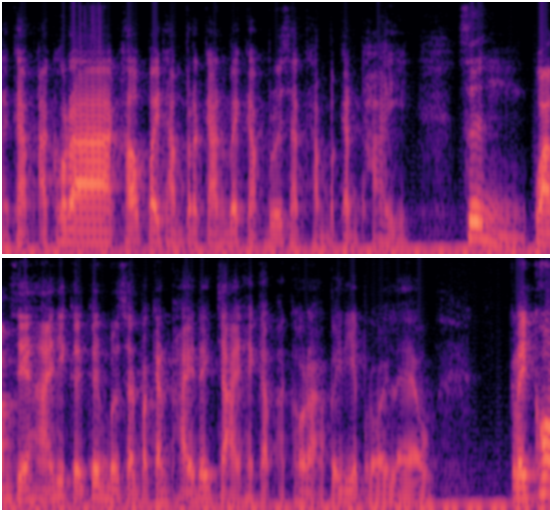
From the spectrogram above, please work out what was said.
นะครับอัคราเขาไปทำประกันไว้กับบริษัททำประกันภัย ซึ่งความเสียหายที่เกิดขึ้นบริษัทประกันภัยได้จ่ายให้กับอัคราไปเรียบร้อยแล้ว ในข้อ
